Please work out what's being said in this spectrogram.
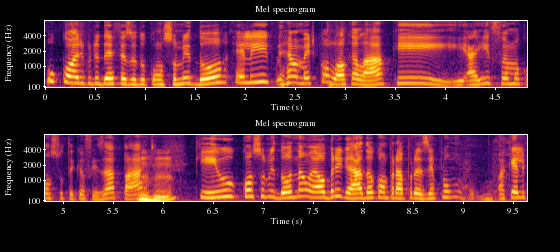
O Código de Defesa do Consumidor, ele realmente coloca lá que aí foi uma uma consulta que eu fiz à parte, uhum. que o consumidor não é obrigado a comprar, por exemplo, um, aquele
